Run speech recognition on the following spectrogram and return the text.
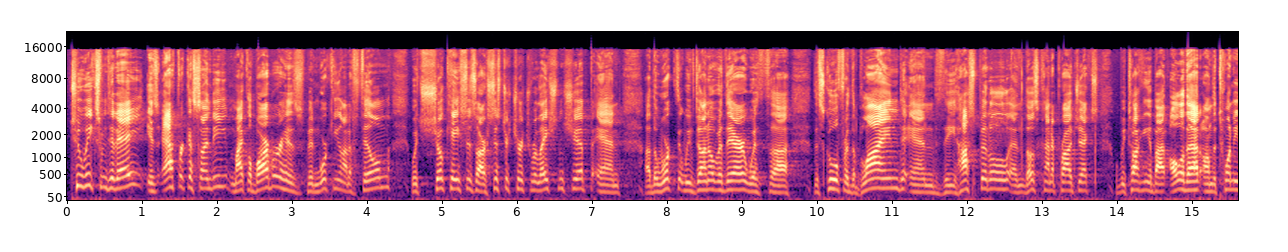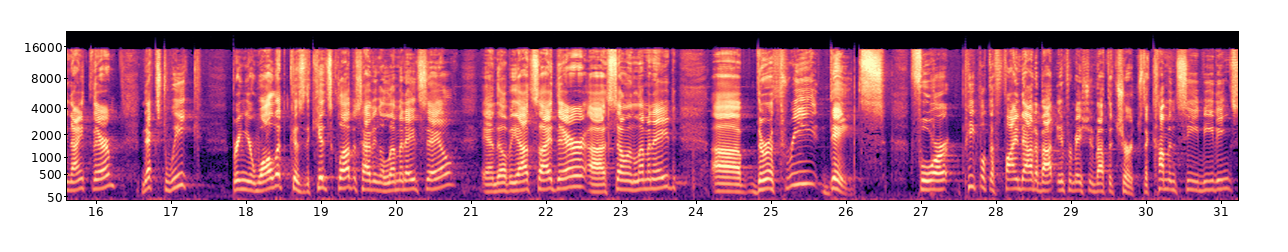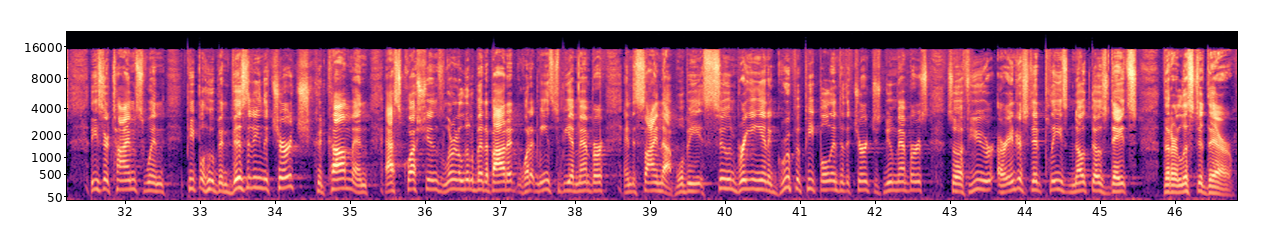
Two weeks from today is Africa Sunday. Michael Barber has been working on a film which showcases our sister church relationship and uh, the work that we've done over there with uh, the School for the Blind and the hospital and those kind of projects. We'll be talking about all of that on the 29th there. Next week, bring your wallet because the Kids Club is having a lemonade sale and they'll be outside there uh, selling lemonade. Uh, there are three dates for people to find out about information about the church, the come and see meetings. These are times when people who've been visiting the church could come and ask questions, learn a little bit about it, what it means to be a member, and to sign up. We'll be soon bringing in a group of people into the church as new members. So if you are interested, please note those dates that are listed there.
